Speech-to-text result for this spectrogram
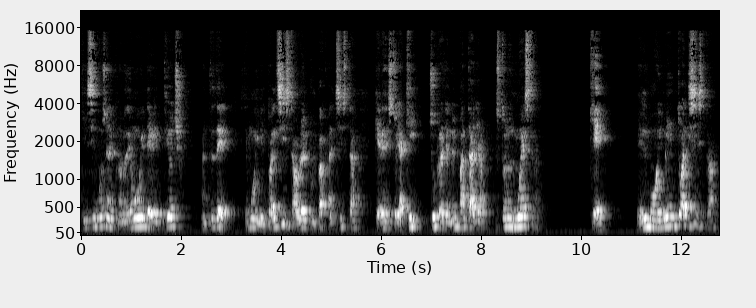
que hicimos en el promedio móvil de 28 antes de este movimiento alcista, hablo del pullback alcista que estoy aquí subrayando en pantalla, esto nos muestra que el movimiento alcista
